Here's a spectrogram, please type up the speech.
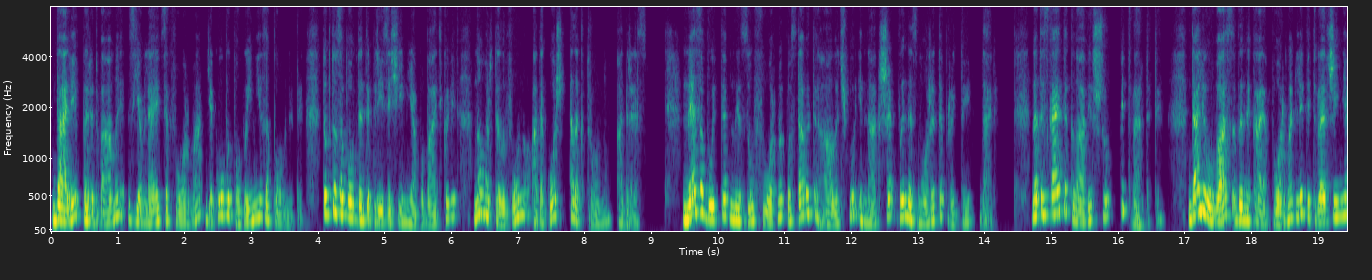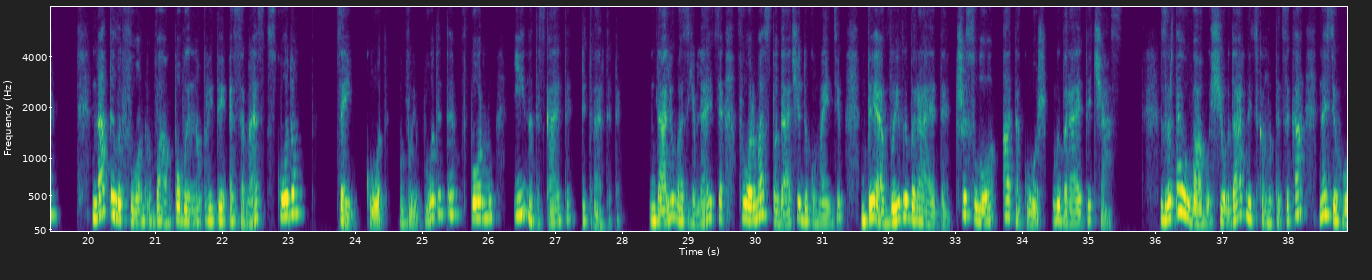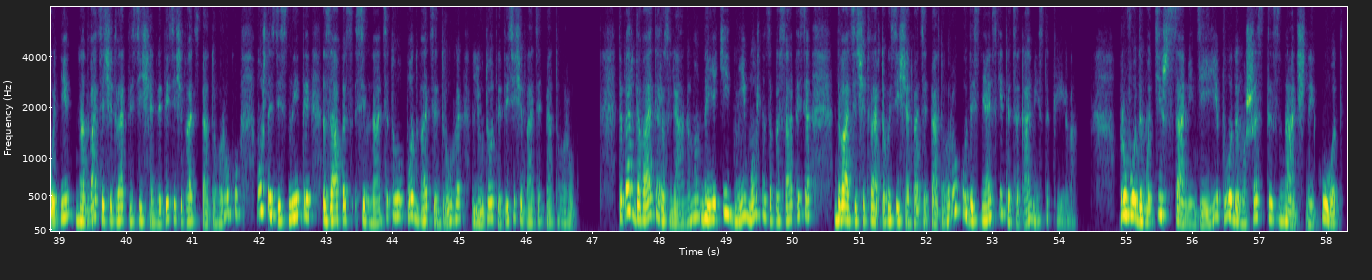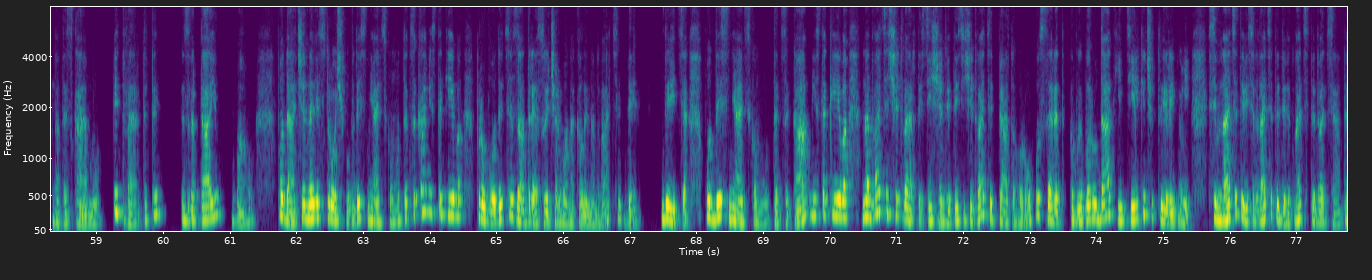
Далі перед вами з'являється форма, яку ви повинні заповнити. Тобто заповнити прізвище ім'я по батькові, номер телефону, а також електронну адресу. Не забудьте внизу форми поставити галочку, інакше ви не зможете пройти далі. Натискаєте клавішу Підтвердити. Далі у вас виникає форма для підтвердження. На телефон вам повинно прийти смс з кодом. Цей код ви вводите в форму і натискаєте Підтвердити. Далі у вас з'являється форма з подачі документів, де ви вибираєте число, а також вибираєте час. Звертаю увагу, що в Дарницькому ТЦК на сьогодні, на 24 січня 2025 року, можна здійснити запис з 17 по 22 лютого 2025 року. Тепер давайте розглянемо, на які дні можна записатися 24 січня 2025 року у Деснянський ТЦК міста Києва. Проводимо ті ж самі дії, вводимо шестизначний код, натискаємо Підтвердити. Звертаю увагу. Подача на відстрочку в Деснянському ТЦК міста Києва проводиться за адресою Червона Калина 29. Дивіться, по Деснянському ТЦК міста Києва на 24 січня 2025 року серед вибору дат є тільки 4 дні: 17, 18, 19, 20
